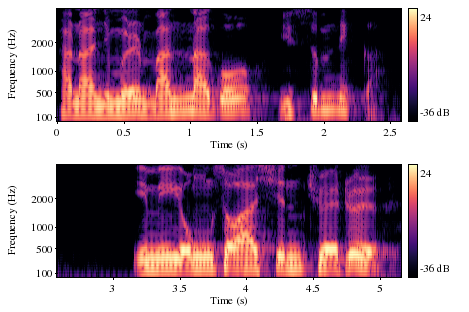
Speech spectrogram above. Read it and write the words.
하나님을 만나고 있습니까? 이미 용서하신 죄를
